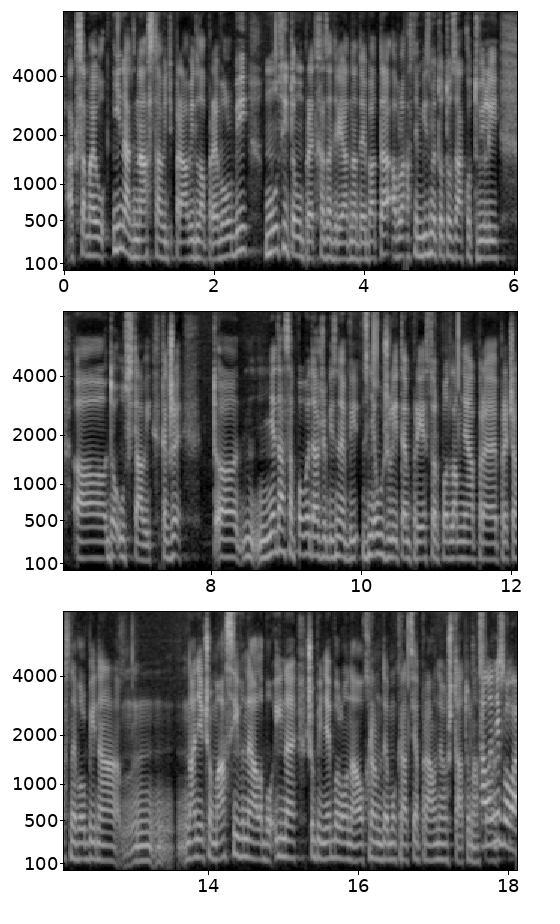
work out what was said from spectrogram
ak sa majú inak nastaviť pravidla pre voľby, musí tomu predchádzať riadna debata a vlastne my sme toto zakotvili e, do ústavy. Takže nedá sa povedať, že by sme zneužili ten priestor podľa mňa pre predčasné voľby na, na niečo masívne alebo iné, čo by nebolo na ochranu demokracia právneho štátu na Slovensku. Ale nebola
